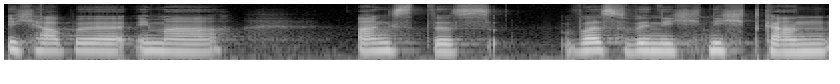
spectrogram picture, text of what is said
ich habe immer Angst, dass was, wenn ich nicht kann,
